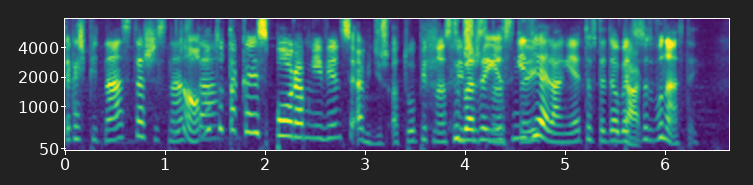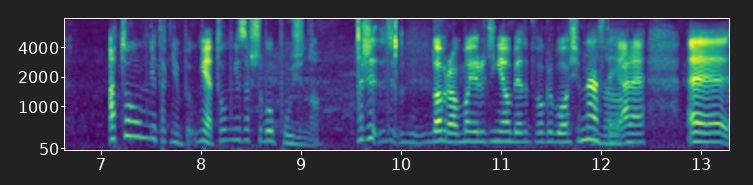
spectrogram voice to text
jakaś 15, 16. No, no to taka jest pora mniej więcej, a widzisz, a tu o 15, Chyba, 16. że jest niedziela, nie? To wtedy obiad Tak. jest o 12. A to u mnie tak nie było. Nie, to u mnie zawsze było późno. Znaczy, dobra, w mojej rodzinie obiad w ogóle było o 18, No. ale e,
